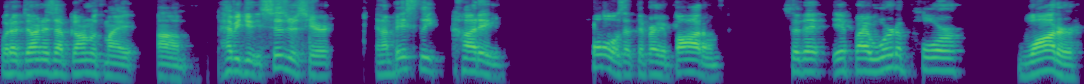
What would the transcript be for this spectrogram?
What I've done is I've gone with my um, heavy duty scissors here, and I'm basically cutting holes at the very bottom so that if I were to pour water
